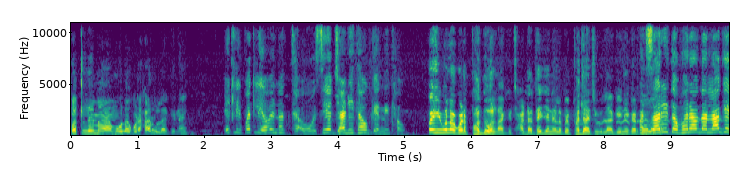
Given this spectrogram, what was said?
પતલીમાં આમ ઓલા કોડે સારું લાગે ને? એટલી પતલી હવે નથી થાવ હું સેજ જાડી થાવ કે નહીં થાવ? પછી ઓલા કોડે ભદો લાગે જાડા થઈ જાય ને એટલે ભદા જેવું લાગે. એની કરતા પણ શરીર તો ભરાવદાર લાગે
